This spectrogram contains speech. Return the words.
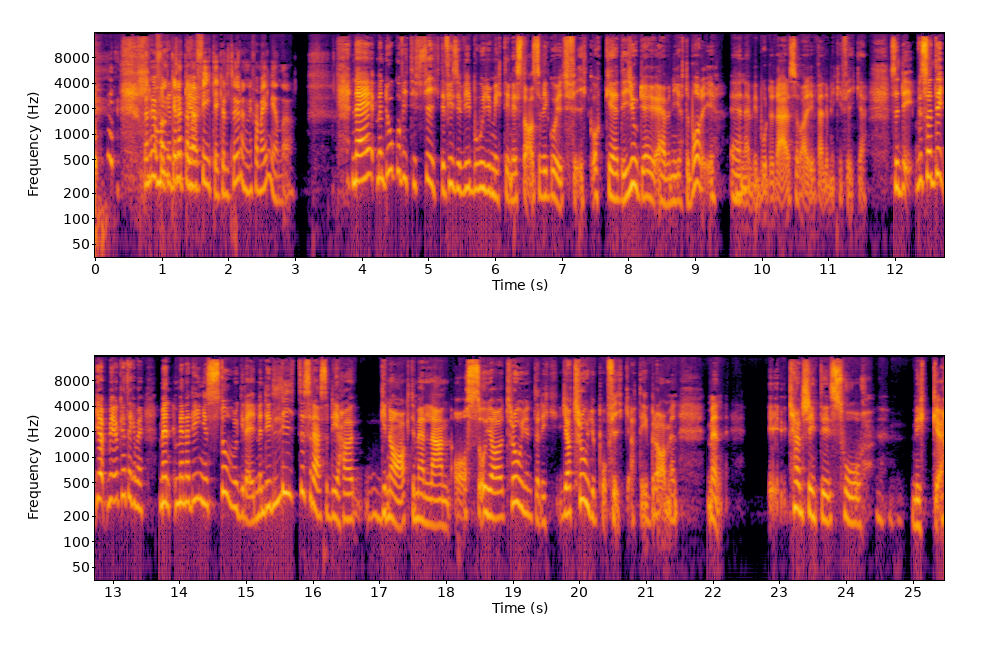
Men hur funkar detta med fikakulturen i familjen då? Nej, men då går vi till fik. Det finns ju, vi bor ju mitt inne i stan så vi går ju till fik. Och eh, det gjorde jag ju även i Göteborg. Eh, mm. När vi bodde där så var det ju väldigt mycket fika. Så det, så det, jag, men jag kan tänka mig, men, men det är ingen stor grej. Men det är lite sådär så det har gnagt emellan oss. Och jag tror ju inte jag tror ju på fika, att det är bra. Men, men eh, kanske inte så mycket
